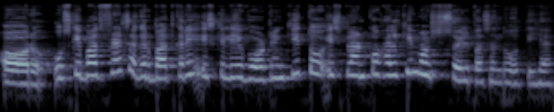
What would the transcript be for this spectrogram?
और उसके बाद फ्रेंड्स, अगर बात करें इसके लिए वाटरिंग की तो इस प्लांट को हल्की मॉइस्ट सोइल पसंद होती है।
